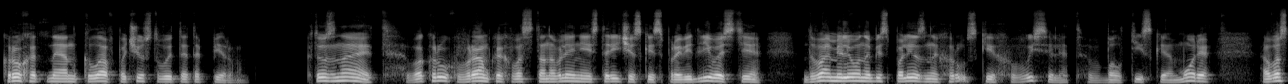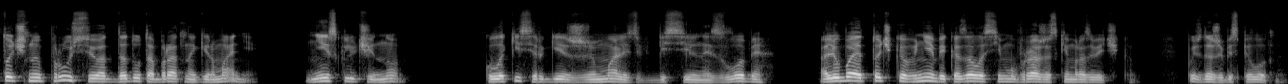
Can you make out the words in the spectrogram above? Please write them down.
крохотный анклав почувствует это первым. Кто знает, вокруг в рамках восстановления исторической справедливости 2 миллиона бесполезных русских выселят в Балтийское море, а Восточную Пруссию отдадут обратно Германии. Не исключено. Кулаки Сергея сжимались в бессильной злобе, а любая точка в небе казалась ему вражеским разведчиком, пусть даже беспилотным.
